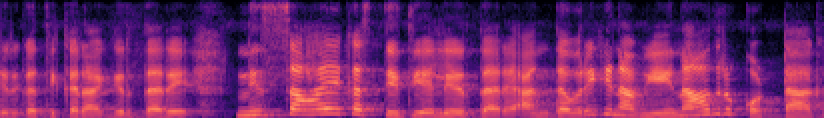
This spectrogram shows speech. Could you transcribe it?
ನಿರ್ಗತಿಕರಾಗಿರ್ತಾರೆ, ನಿಸ್ಸಹಾಯಕ ಸ್ಥಿತಿಯಲ್ಲಿರ್ತಾರೆ. ಅಂಥವರಿಗೆ ನಾವು ಏನಾದರೂ ಕೊಟ್ಟಾಗ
